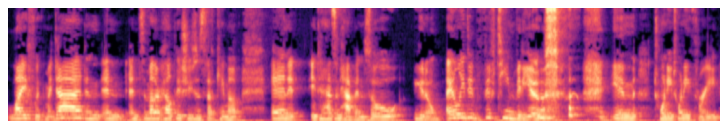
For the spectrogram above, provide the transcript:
life with my dad and, and, and some other health issues and stuff came up and it, it hasn't happened. So, you know, I only did 15 videos in 2023,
